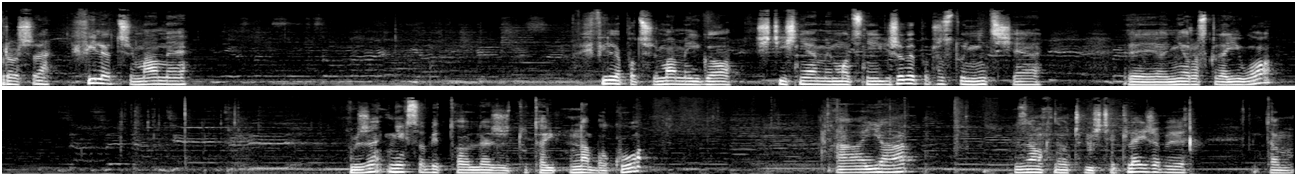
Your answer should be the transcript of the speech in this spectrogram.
Proszę, chwilę trzymamy. Chwilę potrzymamy i go ściśniemy mocniej, żeby po prostu nic się yy, nie rozkleiło. Dobrze, niech sobie to leży tutaj na boku. A ja zamknę oczywiście klej, żeby tam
